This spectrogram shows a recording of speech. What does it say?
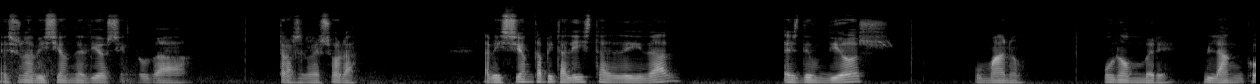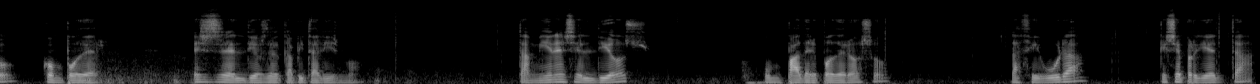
Es una visión de Dios sin duda transgresora. La visión capitalista de deidad es de un Dios humano, un hombre blanco con poder. Ese es el Dios del capitalismo. También es el Dios un Padre poderoso, la figura que se proyecta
